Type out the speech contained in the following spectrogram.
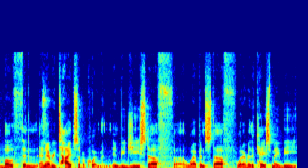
both in, in every types of equipment, NVG stuff, uh, weapon stuff, whatever the case may be.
